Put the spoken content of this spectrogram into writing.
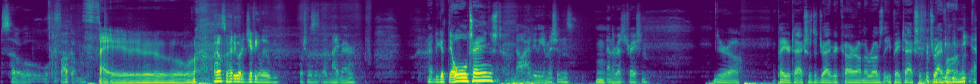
So fuck them. Fail. I also had to go to Jiffy Lube, which was a nightmare. Had to get the oil changed. No, I had to do the emissions and the registration. Your uh, pay your taxes to drive your car on the roads that you pay taxes to drive on. Yeah,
